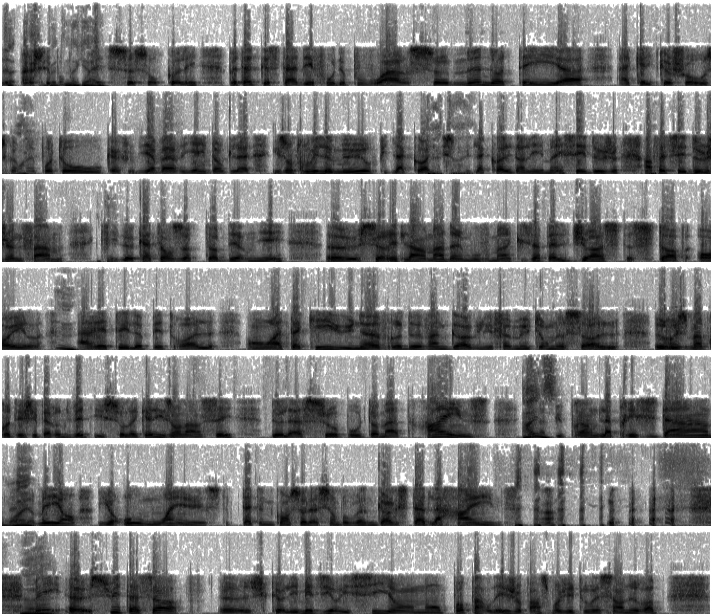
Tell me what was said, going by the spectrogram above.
Ça, Ben, je sais pas pourquoi ils se sont collés. Peut-être que c'était à défaut de pouvoir se menotter à, à quelque chose comme un poteau ou quelque chose. Il n'y avait rien. Donc là, ils ont trouvé le mur puis de la colle. Ils ont mis de la colle dans les mains. Ces deux jeunes. En fait, ces deux jeunes femmes qui, le 14 octobre dernier, euh, se réclamant d'un mouvement qui s'appelle Just Stop Oil, arrêter le pétrole, ont attaqué une œuvre de Van Gogh, les fameux tournesols, heureusement protégés par une vitre, sur ils ont lancé de la soupe aux tomates Heinz. On a Heinz? pu prendre la présidente, Ouais. mais ils ont, ils ont au moins, c'était peut-être une consolation pour Van Gogh, c'était de la Heinz. hein? Mais euh, suite à ça, euh, ce que les médias ici en ont pas parlé, je pense, moi j'ai trouvé ça en Europe,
